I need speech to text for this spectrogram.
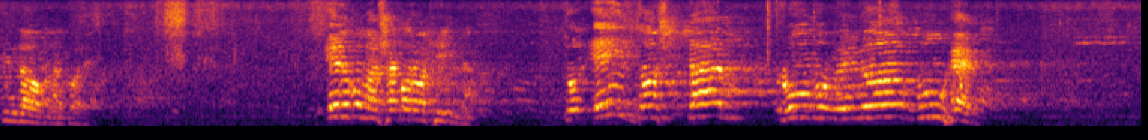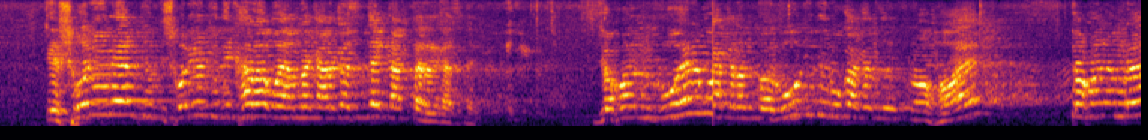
চিন্তা ভাবনা করে। এরকম আশা করা ঠিক না। তো এই দশটা রোগ হইল রুহের যে শরীরের যদি শরীর যদি খারাপ হয়, আমরা কার কাছে যাই? ডাক্তারের কাছে যখন রুহের আক্রান্ত রুহ যদি রোগ আক্রান্ত হয়, তখন আমরা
